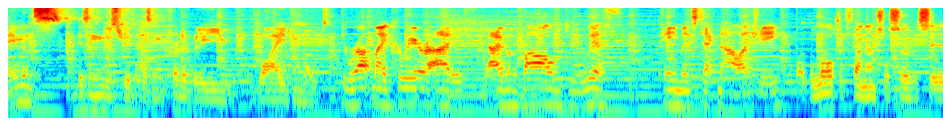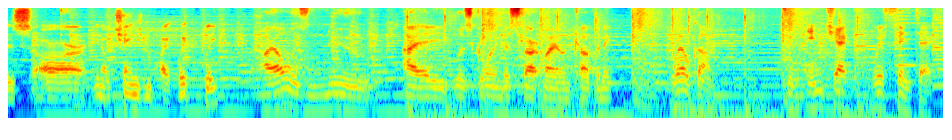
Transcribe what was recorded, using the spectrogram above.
Payments is an industry that has an incredibly wide moat. Throughout my career, I've, I've evolved with payments technology. A lot of financial services are, you know, changing quite quickly. I always knew I was going to start my own company. Welcome to In Check with FinTech.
